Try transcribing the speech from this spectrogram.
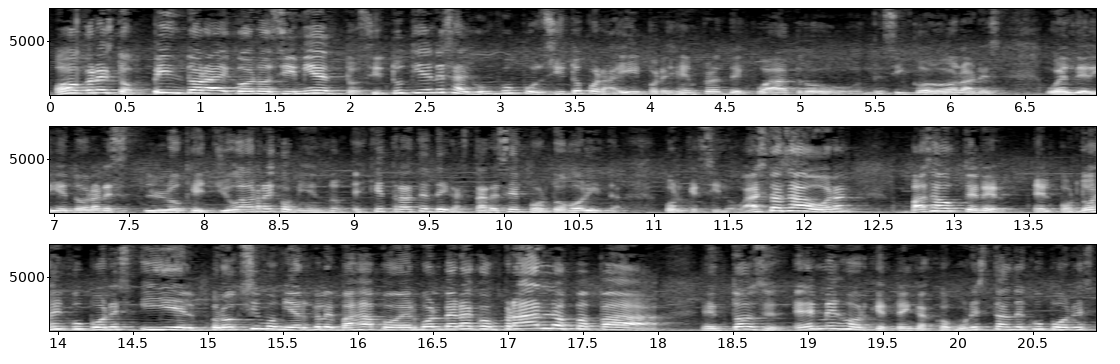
Ojo con esto, píldora de conocimiento. Si tú tienes algún cuponcito por ahí, por ejemplo el de 4, el de 5 dólares o el de 10 dólares, lo que yo recomiendo es que trates de gastar ese por 2 ahorita. Porque si lo gastas ahora, vas a obtener el por 2 en cupones y el próximo miércoles vas a poder volver a comprarlos, papá. Entonces, es mejor que tengas como un stand de cupones,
